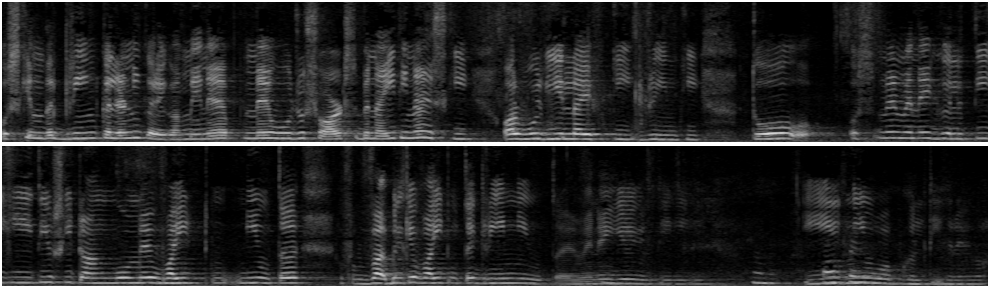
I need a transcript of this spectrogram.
उसके अंदर ग्रीन कलर नहीं करेगा। मैंने अपने वो जो शॉर्ट्स बनाई थी ना इसकी और वो रियल लाइफ की ड्रीम की तो उसमें मैंने एक गलती की थी। उसकी टांगों में वाइट नहीं होता वा, बल्कि वाइट होता है ग्रीन नहीं होता है। मैंने ये गलती की थी। ये नहीं वो अब गलती करेगा।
